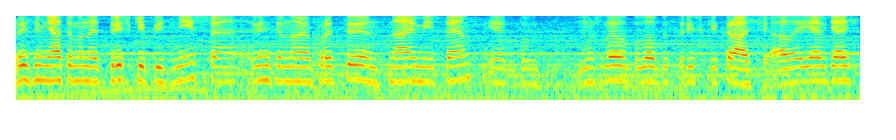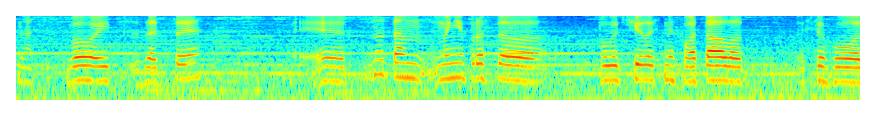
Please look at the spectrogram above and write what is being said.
розімняти мене трішки пізніше. Він зі мною працює, він знає мій темп. Якби можливо було б трішки краще, але я вдячна Богу і за це. Е, Ну там мені просто вийшло, не вистачало всього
